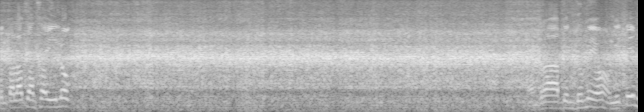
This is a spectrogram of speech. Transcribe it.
Punta lahat yan sa ilog. Grabe ang dumi, oh. Ang itim.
